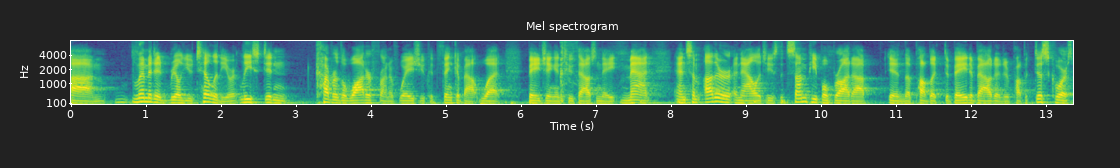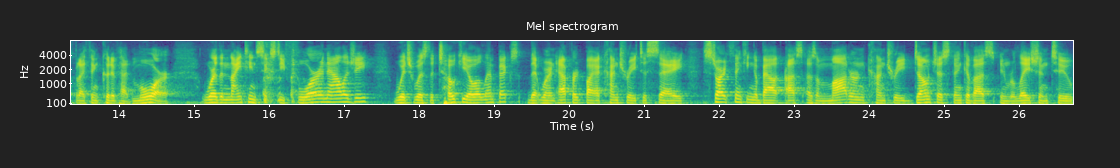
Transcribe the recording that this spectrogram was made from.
um, limited real utility, or at least didn't cover the waterfront of ways you could think about what Beijing in 2008 meant. And some other analogies that some people brought up in the public debate about it or public discourse, but I think could have had more, were the 1964 analogy, which was the Tokyo Olympics, that were an effort by a country to say, start thinking about us as a modern country. Don't just think of us in relation to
